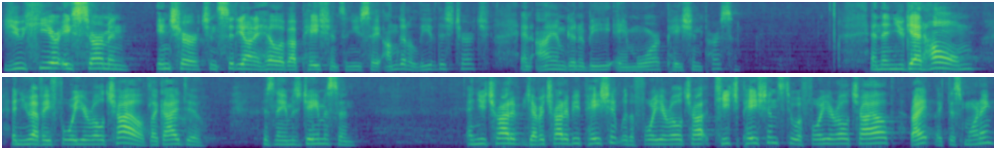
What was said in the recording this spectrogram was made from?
You hear a sermon in church in City on a Hill about patience, and you say, I'm going to leave this church, and I am going to be a more patient person. And then you get home and you have a four year old child, like I do. His name is Jameson. And you try to, you ever try to be patient with a four year old child? Teach patience to a four year old child, right? Like this morning.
